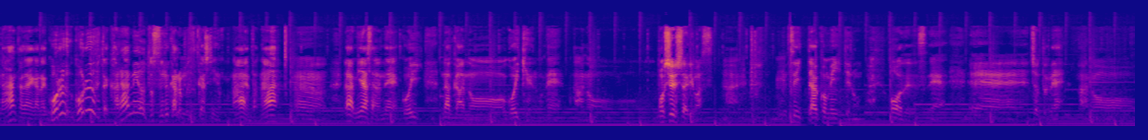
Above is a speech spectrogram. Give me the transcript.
なんかないかな。ゴル、ゴルフって絡めようとするから難しいのかな、やっぱな。うん。だから皆さんね、ごい、なんかあのー、ご意見をね、あのー、募集しております。はい。ツイッターコミュニティの方でですね、えー、ちょっとね、あの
